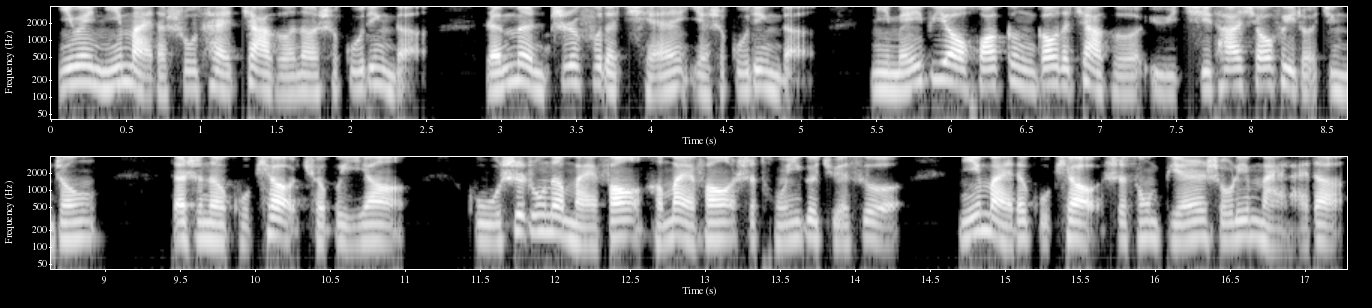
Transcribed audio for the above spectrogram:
因为你买的蔬菜价格呢是固定的，人们支付的钱也是固定的。你没必要花更高的价格与其他消费者竞争，但是呢，股票却不一样。股市中的买方和卖方是同一个角色，你买的股票是从别人手里买来的，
